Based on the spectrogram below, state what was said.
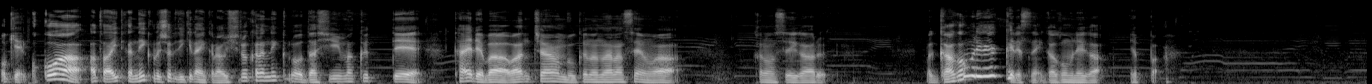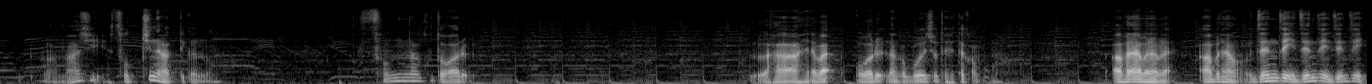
OK。ここは、あと相手がネクロ処理できないから、後ろからネクロを出しまくって、耐えれば、ワンチャン僕の7000は、可能性がある。まあ、ガゴムレが厄介ですね、ガゴムレが。やっぱ。うわ、マジ？そっち狙ってくんの？そんなことある？うわーやばい。終わる。なんか防衛ちょっと下手かも。危ない危ない危ない。危ない。全然いい、全然いい、全然いい。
